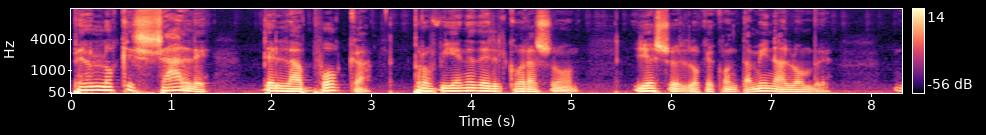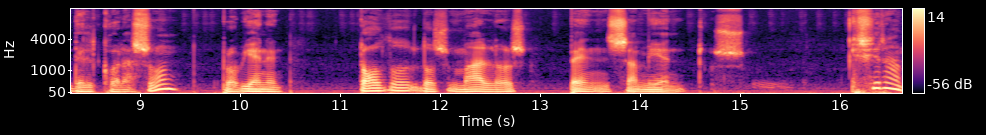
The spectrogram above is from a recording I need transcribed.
Pero lo que sale de la boca proviene del corazón y eso es lo que contamina al hombre. Del corazón provienen todos los malos pensamientos. Quisiera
